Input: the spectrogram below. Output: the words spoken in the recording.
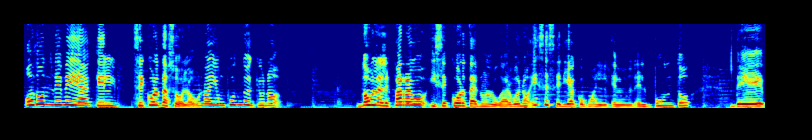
o donde vea que él se corta solo. Uno hay un punto en que uno dobla el espárrago y se corta en un lugar. Bueno, ese sería como el, el- el punto de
